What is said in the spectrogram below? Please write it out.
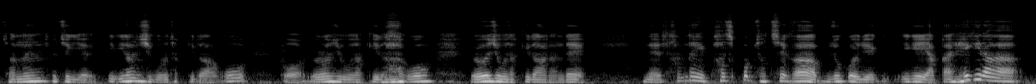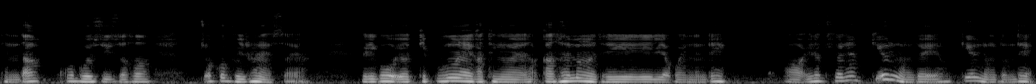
저는 솔직히 이런 식으로 잡기도 하고 뭐 이런 식으로 잡기도 하고 이런 식으로 잡기도 하는데 네, 상당히 파지법 자체가 무조건 이게 약간 핵이라 된다고 볼 수 있어서 조금 불편했어요. 그리고 이 뒷부분에 같은 경우에 아까 설명을 드리려고 했는데 어, 이렇게 그냥 끼운 정도예요. 끼운 정도인데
